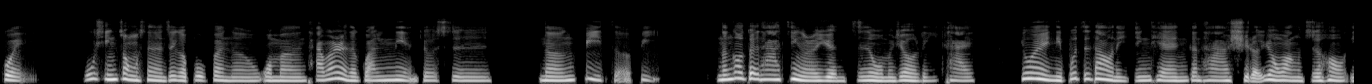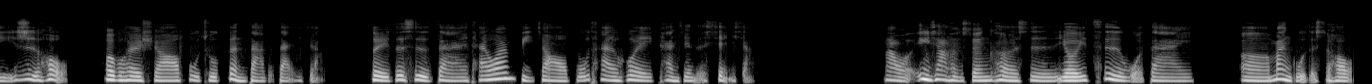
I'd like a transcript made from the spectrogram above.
鬼。无形众生的这个部分呢，我们台湾人的观念就是能避则避，能够对他敬而远之，我们就离开。因为你不知道你今天跟他许了愿望之后，你日后会不会需要付出更大的代价，所以这是在台湾比较不太会看见的现象。那我印象很深刻是有一次我在呃曼谷的时候，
